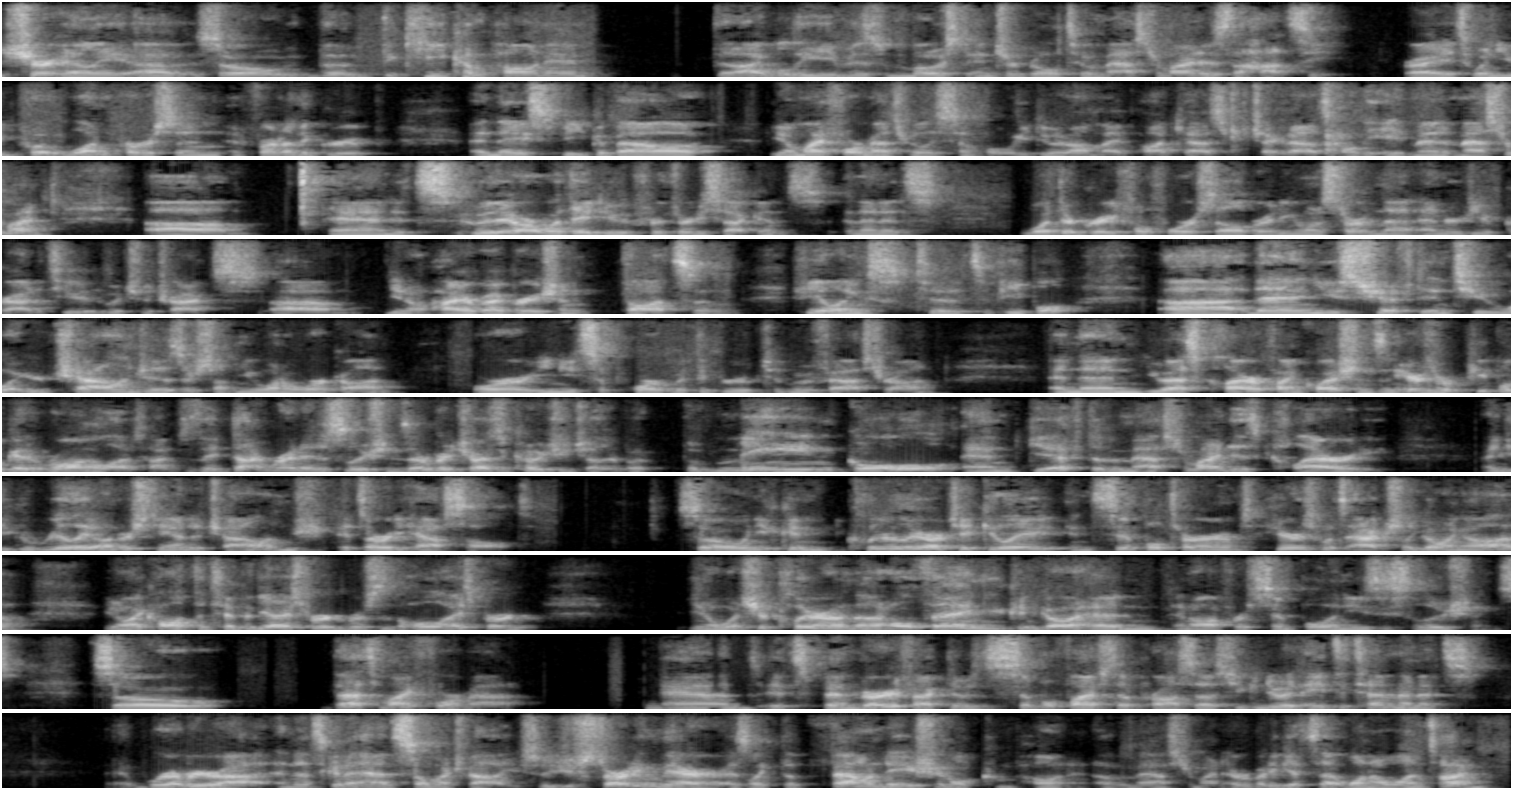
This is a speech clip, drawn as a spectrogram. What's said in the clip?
Sure, Haley. Uh, so the the key component that I believe is most integral to a mastermind is the hot seat, right? It's when you put one person in front of the group and they speak about, you know, my format's really simple. We do it on my podcast. You can check it out. It's called the Eight Minute Mastermind, um, and it's who they are, what they do for 30 seconds, and then it's what they're grateful for, celebrating. You want to start in that energy of gratitude, which attracts, um, you know, higher vibration thoughts and feelings to, to people. Uh, then you shift into what your challenge is or something you want to work on, or you need support with the group to move faster on. And then you ask clarifying questions. And here's where people get it wrong a lot of times is they dive right into solutions. Everybody tries to coach each other, but the main goal and gift of a mastermind is clarity. And if you can really understand a challenge, it's already half solved. So when you can clearly articulate in simple terms, here's what's actually going on. You know, I call it the tip of the iceberg versus the whole iceberg. You know, once you're clear on that whole thing, you can go ahead and, and offer simple and easy solutions. So that's my format. Mm-hmm. And it's been very effective. It's a simple five step process. You can do it in eight to 10 minutes wherever you're at. And that's going to add so much value. So you're starting there as like the foundational component of a mastermind. Everybody gets that one on one time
